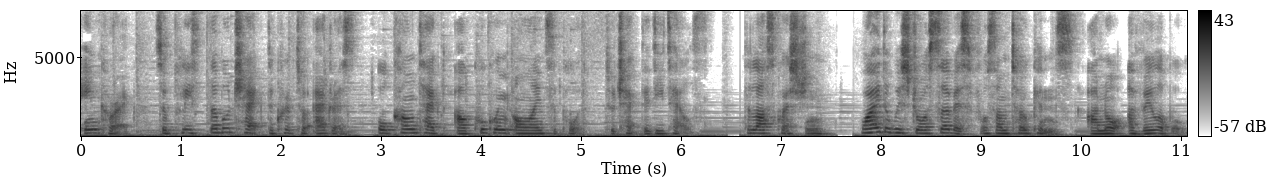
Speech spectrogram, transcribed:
incorrect. So please double check the crypto address or contact our KuCoin online support to check the details. The last question why the withdrawal service for some tokens are not available.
